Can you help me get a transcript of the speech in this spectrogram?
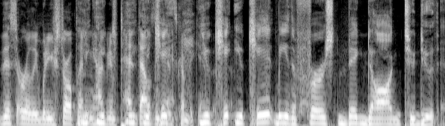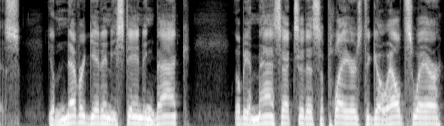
this early when you start planning you, having ten thousand kids come to campus. You can't you can't be the first big dog to do this. You'll never get any standing back. There'll be a mass exodus of players to go elsewhere.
